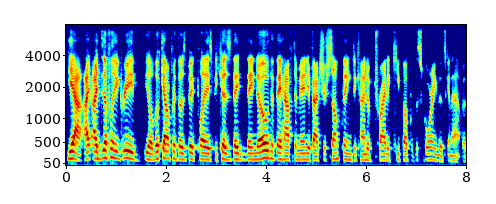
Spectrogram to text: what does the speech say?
yeah, I, I, definitely agree. You know, look out for those big plays because they they know that they have to manufacture something to kind of try to keep up with the scoring that's going to happen.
